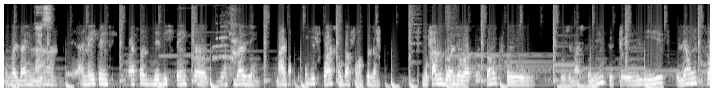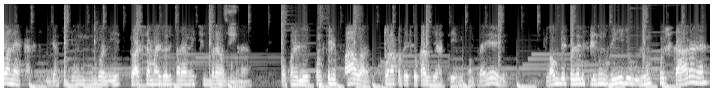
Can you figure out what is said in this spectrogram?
não vai dar em nada. Isso é meio que a gente tem essa desistência dentro da gente. Mas a questão do esporte, como tá falando, por exemplo, no caso do Angelo Assunção, que foi o, o ginasta olímpico, ele, ele é um só, né, cara? Tipo, dentro de um mundo ali que eu acho que é majoritariamente branco, Sim. né? Então, quando ele, tanto que ele fala, quando aconteceu o caso de racismo contra ele, logo depois ele fez um vídeo junto com os caras, né?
